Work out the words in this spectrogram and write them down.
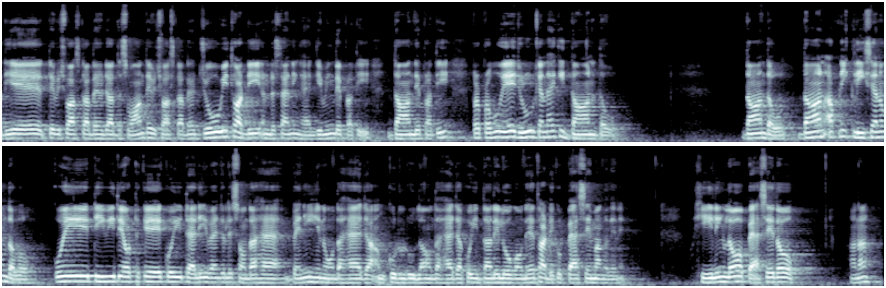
ਹਦੀਏ ਤੇ ਵਿਸ਼ਵਾਸ ਕਰਦੇ ਹੋ ਜਾਂ ਦਸਵਾਨ ਤੇ ਵਿਸ਼ਵਾਸ ਕਰਦੇ ਹੋ, ਜੋ ਵੀ ਤੁਹਾਡੀ ਅੰਡਰਸਟੈਂਡਿੰਗ ਹੈ ਗਿਵਿੰਗ ਦੇ ਪ੍ਰਤੀ, ਦਾਨ ਦੇ ਪ੍ਰਤੀ, ਪਰ ਪ੍ਰਭੂ ਇਹ ਜ਼ਰੂਰ ਕਹਿੰਦਾ ਹੈ ਕਿ ਦਾਨ ਦਿਓ। ਦਾਨ ਦਿਓ। ਦਾਨ ਆਪਣੀ ਕਲੀਸਿਆ ਨੂੰ ਦਿਓ ਕੋਈ ਟੀਵੀ ਤੇ ਉੱਠ ਕੇ ਕੋਈ ਟੈਲੀ ਇਵੈਂਜਲਿਸਟ ਆਉਂਦਾ ਹੈ ਬੈਨੀ ਹਿਨ ਆਉਂਦਾ ਹੈ ਜਾਂ ਅੰਕੁਰ ਰੂਲਾ ਆਉਂਦਾ ਹੈ ਜਾਂ ਕੋਈ ਇਦਾਂ ਦੇ ਲੋਕ ਆਉਂਦੇ ਆ, ਤੁਹਾਡੇ ਕੋਲ ਪੈਸੇ ਮੰਗਦੇ ਨੇ। ਹੀਲਿੰਗ ਲਓ, ਪੈਸੇ ਦਿਓ। ਹਨਾ?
